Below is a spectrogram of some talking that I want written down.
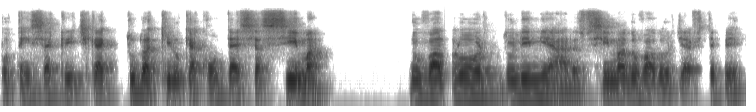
Potência crítica é tudo aquilo que acontece acima do valor do limiar, acima do valor de FTP.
